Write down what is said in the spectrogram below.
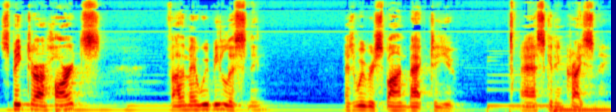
Speak to our hearts. Father, may we be listening as we respond back to you. I ask it in Christ's name.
